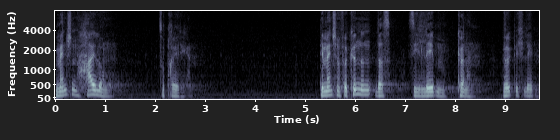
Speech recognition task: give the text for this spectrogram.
Menschen Heilung zu predigen. Den Menschen verkünden, dass sie leben können wirklich leben.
